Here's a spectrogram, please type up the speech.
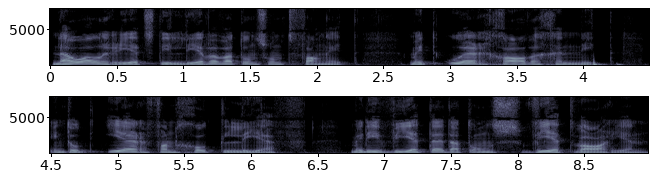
nou al reeds die lewe wat ons ontvang het, met oorgawe geniet en tot eer van God leef, met die wete dat ons weet waarheen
